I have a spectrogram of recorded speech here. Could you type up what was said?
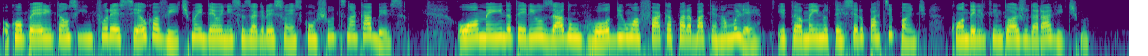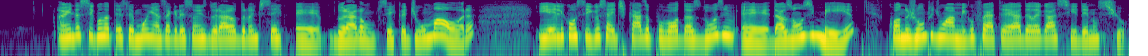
O companheiro então se enfureceu com a vítima e deu início às agressões com chutes na cabeça. O homem ainda teria usado um rodo e uma faca para bater na mulher, e também no terceiro participante, quando ele tentou ajudar a vítima. Ainda segundo a testemunha, as agressões duraram, durante é, duraram cerca de uma hora. E ele conseguiu sair de casa por volta das, duas, é, das 11h30, quando, junto de um amigo, foi até a delegacia e denunciou.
